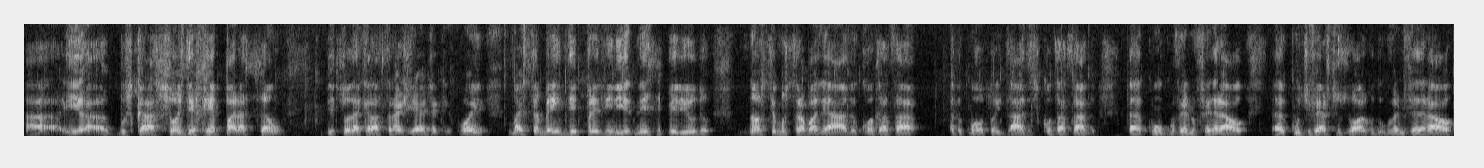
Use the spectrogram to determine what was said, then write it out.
a, a, buscar ações de reparação de toda aquela tragédia que foi, mas também de prevenir. Nesse período, nós temos trabalhado, contratado com autoridades, contratado uh, com o governo federal, uh, com diversos órgãos do governo federal,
